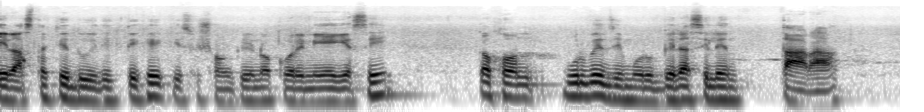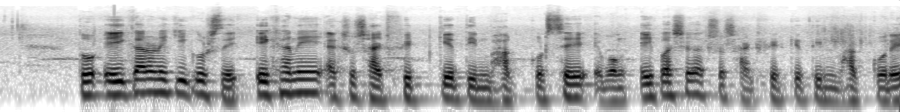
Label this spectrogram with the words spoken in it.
এই রাস্তাকে দুই দিক থেকে কিছু সংকীর্ণ করে নিয়ে গেছে। তখন পূর্বে যে মুরব্বীরা ছিলেন তারা। তো এই কারণে কি করছে, এখানে একশো ষাট ফিটকে তিন ভাগ করছে এবং এই পাশেও একশো ষাট ফিটকে তিন ভাগ করে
